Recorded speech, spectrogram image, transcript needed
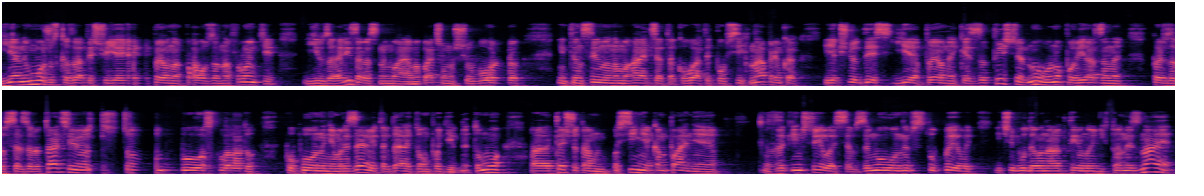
я не можу сказати, що є певна пауза на фронті, її взагалі зараз немає. Ми бачимо, що ворог інтенсивно намагається атакувати по всіх напрямках. І якщо десь є певне якесь затища, ну воно пов'язане перш за все з ротацією особового складу, поповненням резервів і так далі, тому подібне. Тому е, те, що там осіння кампанія. Закінчилася в зимову не вступили, і чи буде вона активною, ніхто не знає.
